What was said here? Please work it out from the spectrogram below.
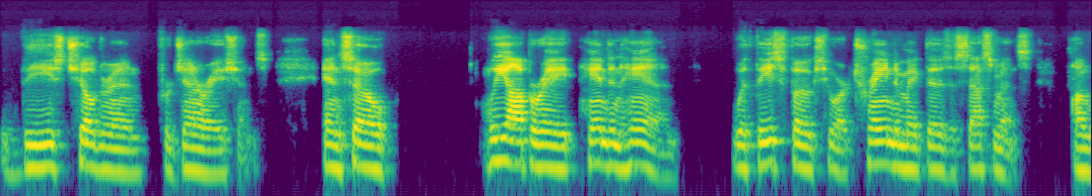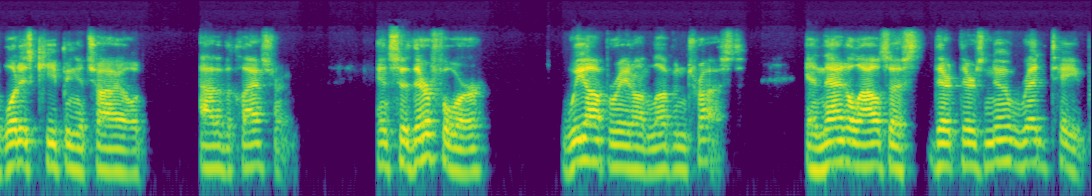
these children for generations. And so we operate hand in hand with these folks who are trained to make those assessments on what is keeping a child out of the classroom. And so, therefore, we operate on love and trust. And that allows us, there, there's no red tape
